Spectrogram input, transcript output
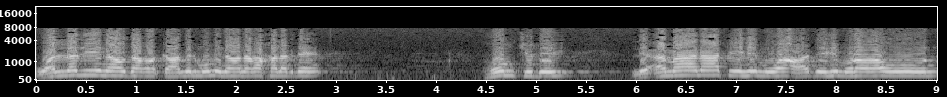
والذین او دغه کامل مؤمنان هغه خلق دي هم چې دوی لاماناتهم وعدهم راعون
